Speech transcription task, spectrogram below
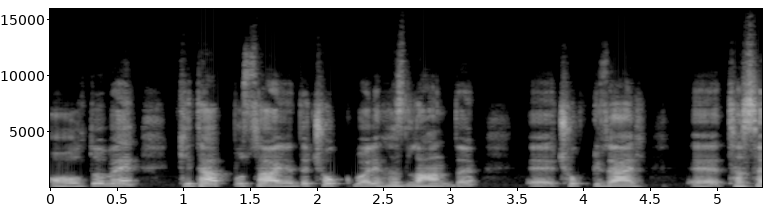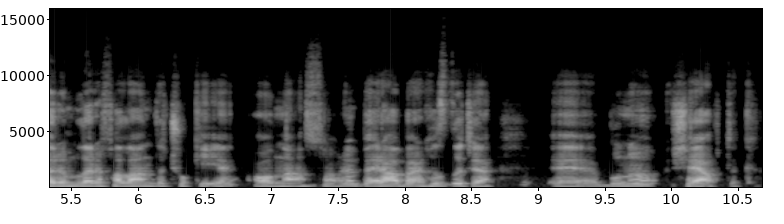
oldu ve kitap bu sayede çok böyle hızlandı. E, çok güzel e, tasarımları falan da çok iyi. Ondan sonra beraber hızlıca e, bunu şey yaptık,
